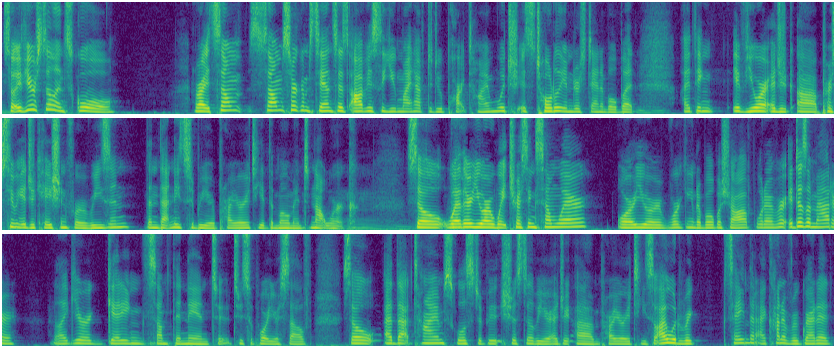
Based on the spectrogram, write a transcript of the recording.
So if you're still in school, right, some some circumstances obviously you might have to do part time, which is totally understandable. But I think if you are edu- uh, pursuing education for a reason, then that needs to be your priority at the moment, not work. So whether you are waitressing somewhere or you're working at a boba shop, whatever, it doesn't matter. Like you're getting something in to, to support yourself. So at that time, school should, should still be your edu- um, priority. So I would re- saying that I kind of regretted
